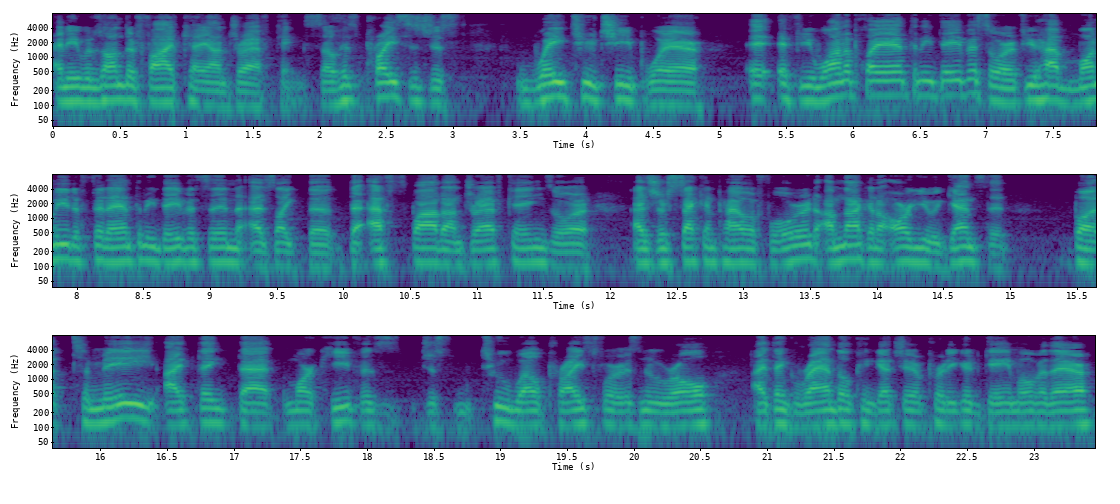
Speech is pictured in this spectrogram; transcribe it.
and he was under five K on DraftKings. So his price is just way too cheap. Where if you want to play Anthony Davis, or if you have money to fit Anthony Davis in as like the the F spot on DraftKings, or as your second power forward, I'm not going to argue against it. But to me, I think that Markieff is just too well priced for his new role. I think Randle can get you a pretty good game over there.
